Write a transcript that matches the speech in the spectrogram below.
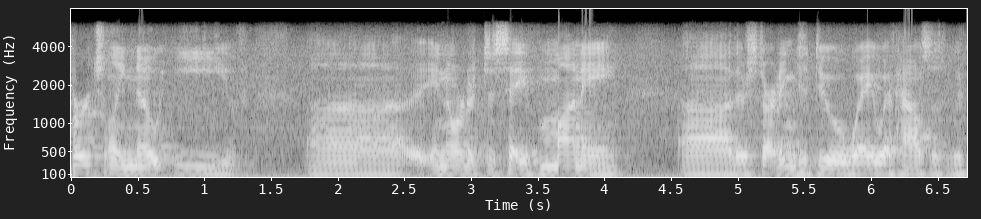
virtually no eave. Uh, in order to save money, uh, they're starting to do away with houses with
